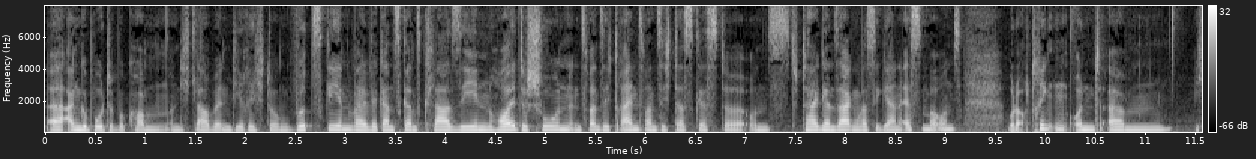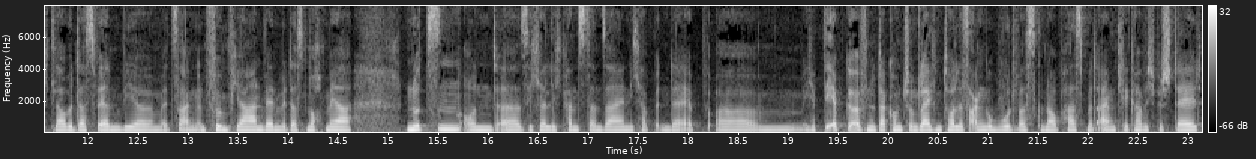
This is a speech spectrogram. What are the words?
äh, Angebote bekommen. Und ich glaube, in die Richtung wird's gehen, weil wir ganz, ganz klar sehen, heute schon in 2023, dass Gäste uns total gern sagen, was sie gerne essen bei uns oder auch trinken. Und ähm, ich glaube, das werden wir jetzt sagen, in fünf Jahren werden wir das noch mehr nutzen und äh, sicherlich kann es dann sein, ich habe in der App, ähm, ich habe die App geöffnet, da kommt schon gleich ein tolles Angebot, was genau passt. Mit einem Klick habe ich bestellt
